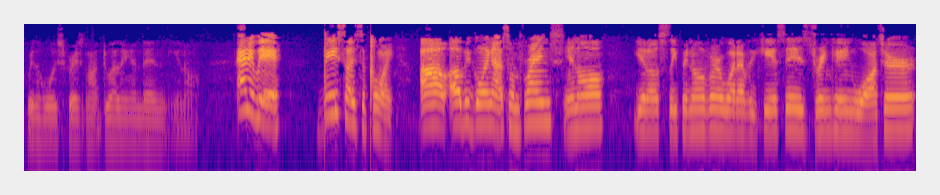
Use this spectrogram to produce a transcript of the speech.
where the Holy Spirit's not dwelling, and then you know. Anyway, besides the point, I'll be going out some friends, you know, you know, sleeping over, whatever the case is, drinking water,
